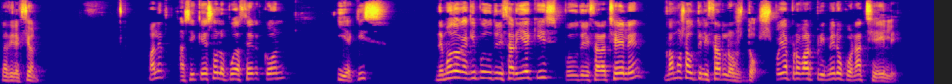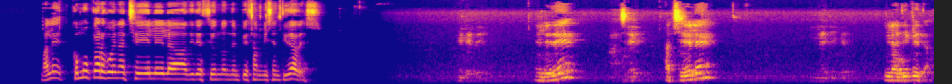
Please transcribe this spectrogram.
la dirección. ¿Vale? Así que eso lo puedo hacer con ix. De modo que aquí puedo utilizar ix, puedo utilizar hl, vamos a utilizar los dos. Voy a probar primero con hl. ¿Vale? ¿Cómo cargo en hl la dirección donde empiezan mis entidades? LD, ld, hl y la etiqueta. y la etiqueta.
